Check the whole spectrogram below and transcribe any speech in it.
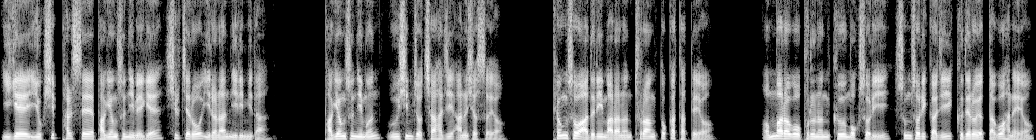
이게 68세 박영수님에게 실제로 일어난 일입니다. 박영수님은 의심조차 하지 않으셨어요. 평소 아들이 말하는 투랑 똑같았대요. 엄마라고 부르는 그 목소리, 숨소리까지 그대로였다고 하네요.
